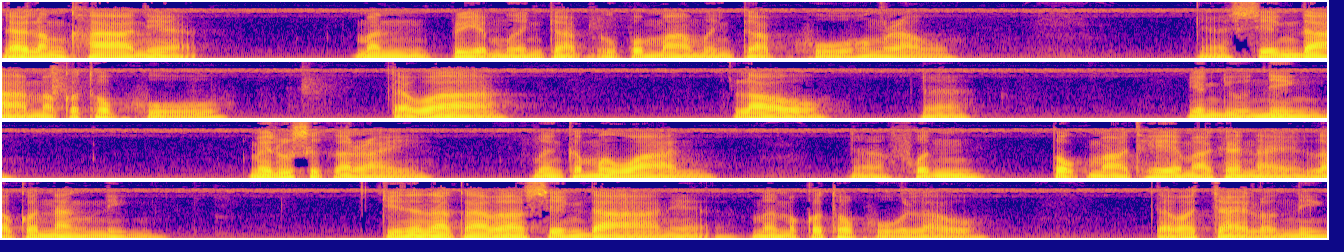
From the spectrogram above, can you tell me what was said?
แล้วลังคาเนี่ย มันเปรียบเหมือนกับอุปมาเหมือนกับหูของเราเสียงด่ามากระทบหู แต่ว่าเรา นะยังอยู่นิ่ง ไม่รู้สึกอะไร เหมือนกับเมื่อวานนะฝนตกมาเทมาแค่ไหน เราก็นั่งนิ่ง จินตนาการว่าเสียงด่าเนี่ย มันมากระทบหูเรา แต่ว่าใจเรานิ่ง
